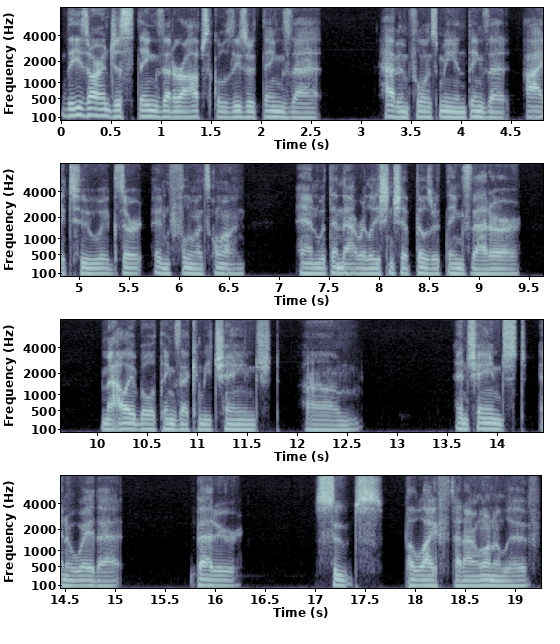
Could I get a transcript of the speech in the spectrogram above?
these aren't just things that are obstacles. These are things that have influenced me and things that I too exert influence on. And within that relationship, those are things that are malleable, things that can be changed, um, and changed in a way that better suits the life that I want to live.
